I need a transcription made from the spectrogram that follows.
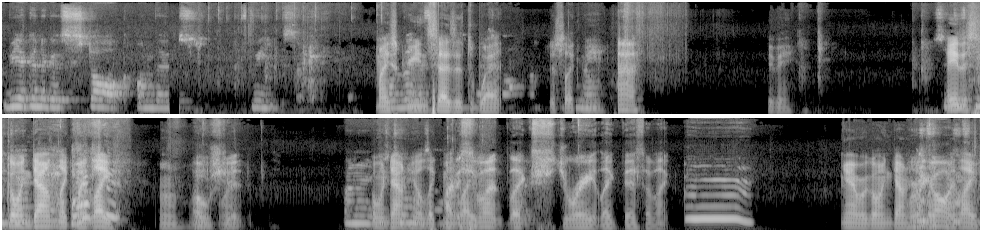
we are gonna go stalk on those freaks. My Well, screen then- says it's wet, just like No. me. Uh, Maybe. So Hey, this is going down like my life. Oh, wait, what? shit. Oh, no, Going downhill like my I just life. went like straight like this. I'm like, Yeah, we're going downhill we like going? my life.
